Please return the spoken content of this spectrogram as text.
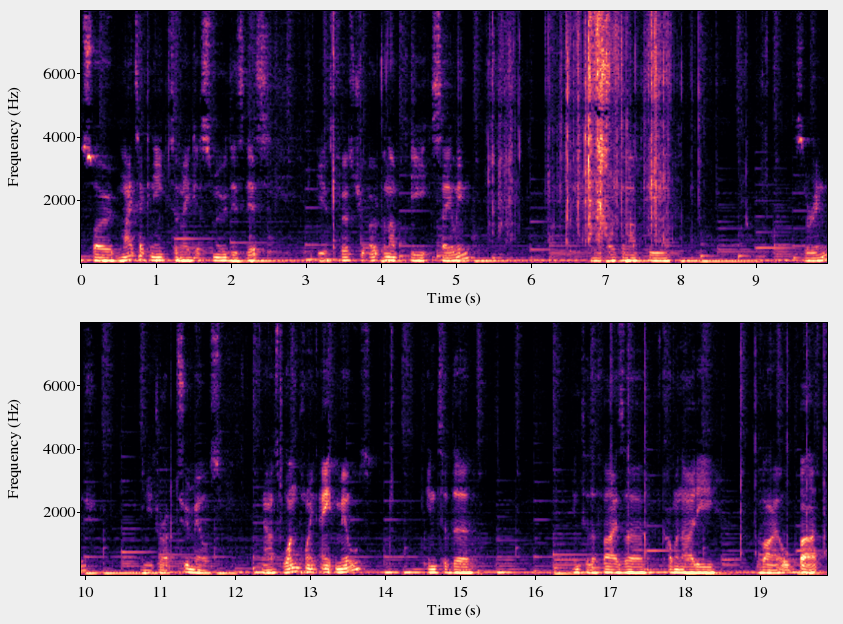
So my technique to make it smooth is this, is first you open up the saline, open up the syringe, and you drop two mils. Now it's 1.8 mils into the into the Pfizer Comirnaty vial, but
